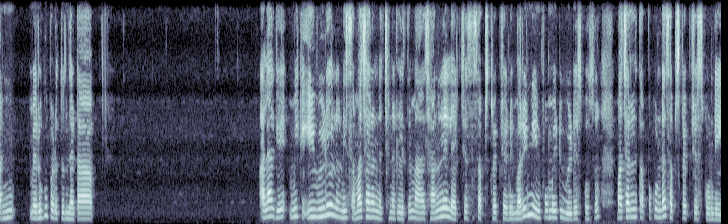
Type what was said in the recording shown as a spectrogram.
అన్ మెరుగుపడుతుందట. అలాగే మీకు ఈ వీడియోలోని సమాచారం నచ్చినట్లయితే మా ఛానల్ని లైక్ చేసి సబ్స్క్రైబ్ చేయండి. మరిన్ని ఇన్ఫర్మేటివ్ వీడియోస్ కోసం మా ఛానల్ని తప్పకుండా సబ్స్క్రైబ్ చేసుకోండి.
